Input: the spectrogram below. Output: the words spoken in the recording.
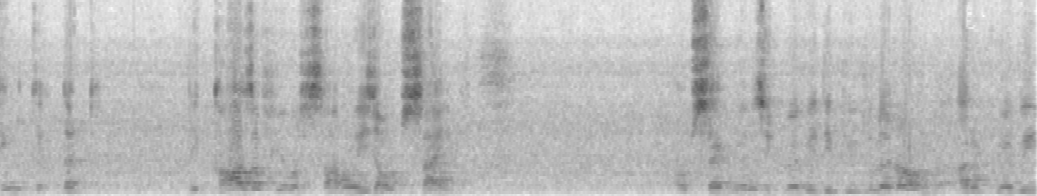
think that the cause of your sorrow is outside outside means it may be the people around or it may be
